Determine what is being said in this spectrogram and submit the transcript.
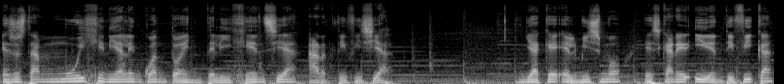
Eso está muy genial en cuanto a inteligencia artificial, ya que el mismo escáner identifica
